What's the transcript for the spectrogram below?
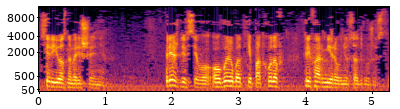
серьезным решениям. Прежде всего, о выработке подходов к реформированию Содружества.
